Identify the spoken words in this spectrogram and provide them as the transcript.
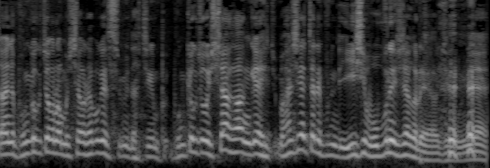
자, 이제 본격적으로 한번 시작을 해보겠습니다. 지금 본격적으로 시작한 게 좀 1시간짜리 풀인데 25분에 시작을 해요, 지금. 예.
